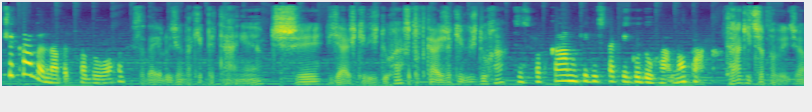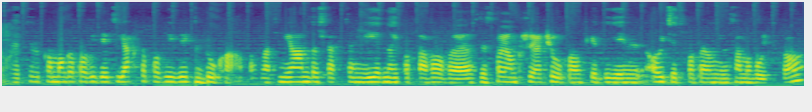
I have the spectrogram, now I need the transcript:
Ciekawe nawet to było. Zadaję ludziom takie pytanie. Czy widziałeś kiedyś ducha? Spotkałeś jakiegoś ducha? Czy spotkałam kiedyś takiego ducha? No tak. Tak i co powiedział? Tylko mogę powiedzieć, jak to powiedzieć ducha. To znaczy miałam doświadczenie jedno i podstawowe ze swoją przyjaciółką, kiedy jej ojciec popełnił samobójstwo.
